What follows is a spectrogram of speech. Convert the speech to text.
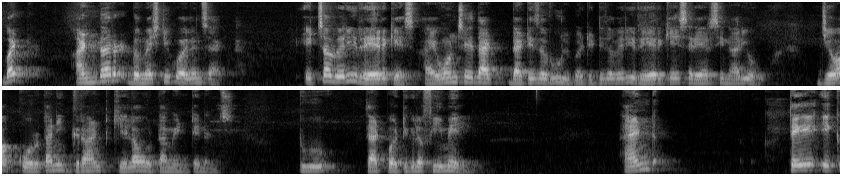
But under domestic violence act it's a very rare case I won't say that that is a rule but it is a very rare case rare scenario जेव्हा कोर्टाने ग्रांट केला होता maintenance to that particular female and ते एक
